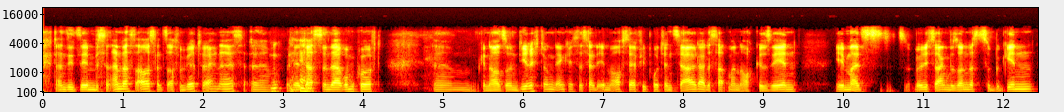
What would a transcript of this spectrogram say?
dann sieht es eben ein bisschen anders aus als auf dem virtuellen Eis, ähm, wenn der Justin da rumkurft. Ähm, genau so in die Richtung, denke ich, ist halt eben auch sehr viel Potenzial da. Das hat man auch gesehen, eben als, würde ich sagen, besonders zu Beginn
